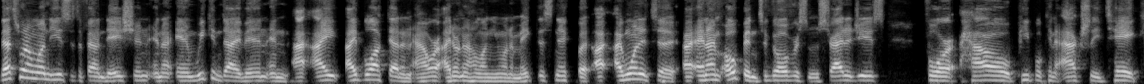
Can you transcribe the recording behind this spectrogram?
that's what I wanted to use as the foundation. And, and we can dive in. And I, I, I blocked out an hour. I don't know how long you want to make this, Nick, but I, I wanted to, and I'm open to go over some strategies for how people can actually take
